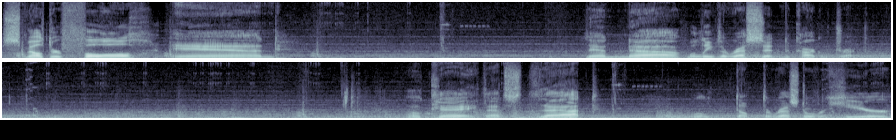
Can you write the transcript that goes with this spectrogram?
smelter full and then uh, we'll leave the rest sit in the cargo truck. Okay, that's that. We'll dump the rest over here.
